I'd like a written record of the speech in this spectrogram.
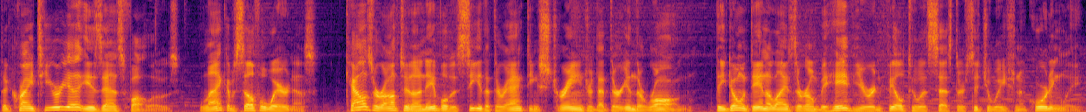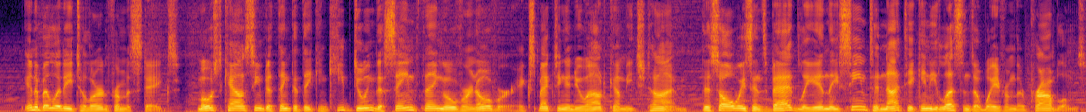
The criteria is as follows. Lack of self-awareness. Cows are often unable to see that they're acting strange or that they're in the wrong. They don't analyze their own behavior and fail to assess their situation accordingly. Inability to learn from mistakes. Most cows seem to think that they can keep doing the same thing over and over, expecting a new outcome each time. This always ends badly and they seem to not take any lessons away from their problems.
